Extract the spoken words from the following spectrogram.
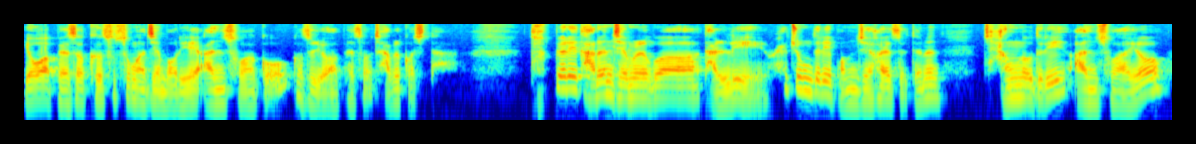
여호와 앞에서 그 수송아지의 머리에 안수하고 그것을 여호와 앞에서 잡을 것이다. 특별히 다른 제물과 달리 회중들이 범죄하였을 때는 장로들이 안수하여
